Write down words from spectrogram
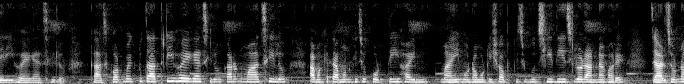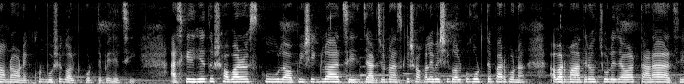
দেরি হয়ে গেছিল। কাজকর্ম একটু তাড়াতাড়ি হয়ে গেছিল, কারণ মা ছিল, আমাকে তেমন কিছু করতেই হয়নি। মাই মোটামুটি সব কিছু গুছিয়ে দিয়েছিল রান্নাঘরে, যার জন্য আমরা অনেকক্ষণ বসে গল্প করতে পেরেছি। আজকে যেহেতু সবার স্কুল, অফিস এগুলো আছে, যার জন্য আজকে সকালে বেশি গল্প করতে পারব না। আবার মাদেরও চলে যাওয়ার তাড়া আছে,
